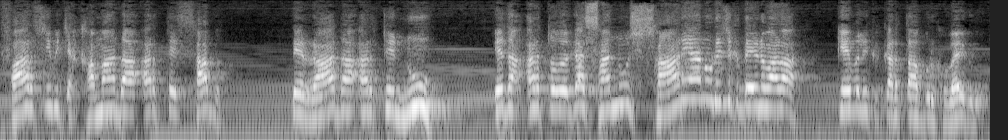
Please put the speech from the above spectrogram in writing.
ਫਾਰਸੀ ਵਿੱਚ ਖਮਾ ਦਾ ਅਰਥ ਹੈ ਸਭ ਤੇ ਰਾ ਦਾ ਅਰਥ ਹੈ ਨੂੰ ਇਹਦਾ ਅਰਥ ਹੋਵੇਗਾ ਸਾਨੂੰ ਸਾਰਿਆਂ ਨੂੰ ਰਿਜ਼ਕ ਦੇਣ ਵਾਲਾ ਕੇਵਲ ਇੱਕ ਕਰਤਾ ਪੁਰਖ ਵਾਹਿਗੁਰੂ।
